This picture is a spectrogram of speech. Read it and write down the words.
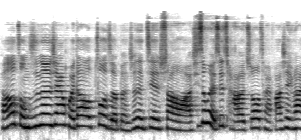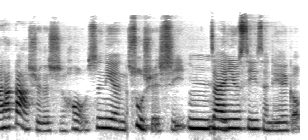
然后，总之呢，现在回到作者本身的介绍啊，其实我也是查了之后才发现，原来他大学的时候是念数学系，嗯，在 UC San Diego。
